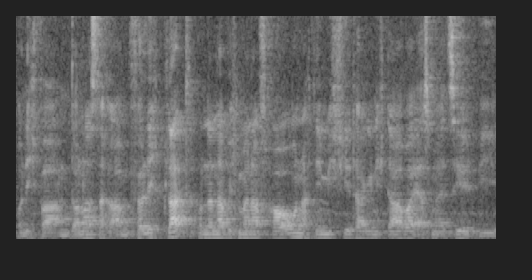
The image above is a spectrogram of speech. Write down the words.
Und ich war am Donnerstagabend völlig platt und dann habe ich meiner Frau, nachdem ich vier Tage nicht da war, erstmal erzählt, wie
